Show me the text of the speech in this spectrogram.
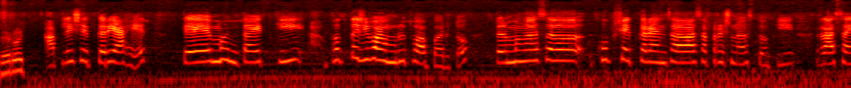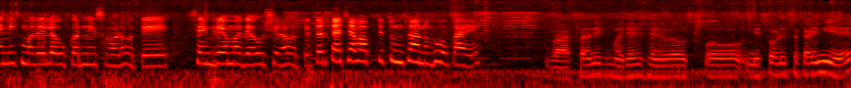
दररोज आपले शेतकरी आहेत ते म्हणतायत की फक्त जीवामृत वापरतो. तर मग असं खूप शेतकऱ्यांचा असा प्रश्न असतो की रासायनिकमध्ये लवकर निसवड होते सेंद्रियमध्ये उशिरा होते. तर त्याच्या बाबतीत तुमचा अनुभव काय आहे? रासायनिकमध्ये आणि सेंद्रिय ऊस- निसोडीचं काही नाही आहे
